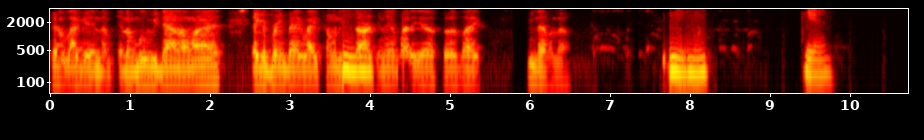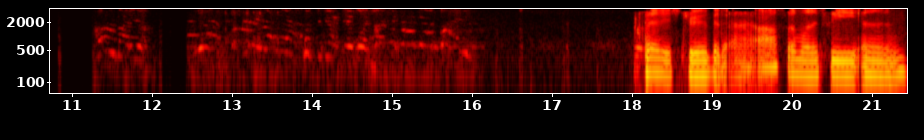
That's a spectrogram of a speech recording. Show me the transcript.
feel like it in a in a movie down the line, they could bring back like Tony Mhm. Stark and everybody else. So it's like you never know. hmm Yeah. That is true, but I also want to see. um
